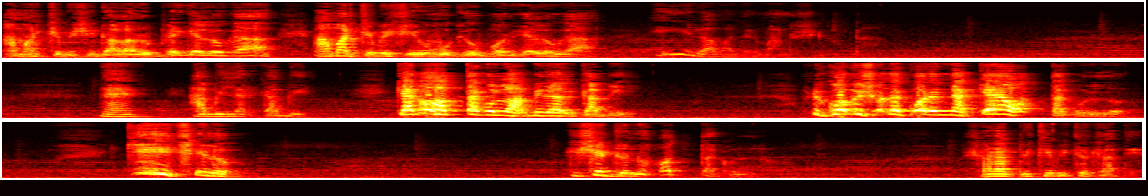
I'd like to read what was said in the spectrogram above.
আমার চেয়ে বেশি ডলার উপরে গেল গা? আমার চেয়ে বেশি উমুকে উপর গেল গা? এই হলো আমাদের মানসিকতা। দেখেন হাবিল আর কাবিল। কেন হত্যা করল হাবিল আর কাবিল? গবেষণা করেন না, কে হত্যা করল? কি ছিল? কিসের জন্য হত্যা করল? সারা পৃথিবী তো তাদের।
